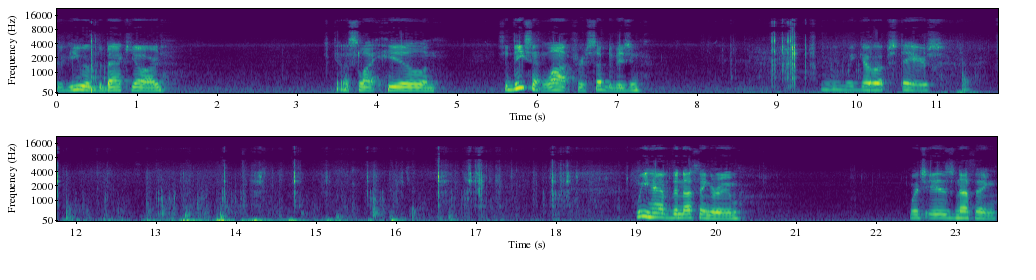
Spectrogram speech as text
It's a view of the backyard. It's got a slight hill and it's a decent lot for a subdivision. And we go upstairs. We have the nothing room, which is nothing.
